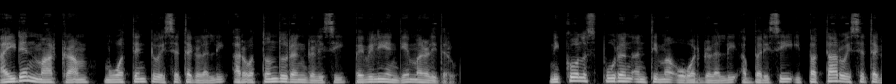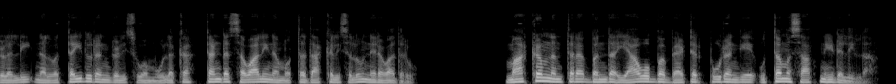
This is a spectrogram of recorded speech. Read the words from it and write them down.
ಐಡೆನ್ ಮಾರ್ಕ್ರಾಮ್ ಮೂವತ್ತೆಂಟು ಎಸೆತಗಳಲ್ಲಿ ಅರವತ್ತೊಂದು ರನ್ ಗಳಿಸಿ ಪೆವಿಲಿಯನ್ಗೆ ಮರಳಿದರು. ನಿಕೋಲಸ್ ಪೂರನ್ ಅಂತಿಮ ಓವರ್ಗಳಲ್ಲಿ ಅಬ್ಬರಿಸಿ ಇಪ್ಪತ್ತಾರು ಎಸೆತಗಳಲ್ಲಿ ನಲವತ್ತೈದು ರನ್ ಗಳಿಸುವ ಮೂಲಕ ತಂಡ ಸವಾಲಿನ ಮೊತ್ತ ದಾಖಲಿಸಲು ನೆರವಾದರು. ಮಾರ್ಕ್ರಮ್ ನಂತರ ಬಂದ ಯಾವೊಬ್ಬ ಬ್ಯಾಟರ್ ಪೂರಂಗೆ ಉತ್ತಮ ಸಾಥ್ ನೀಡಲಿಲ್ಲ.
